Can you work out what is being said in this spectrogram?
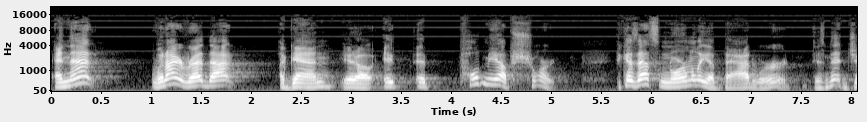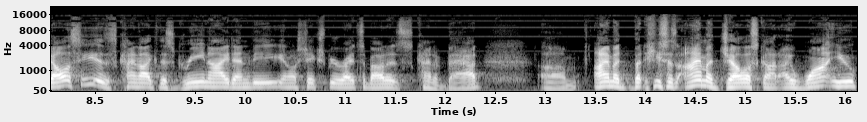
And that, when I read that again, you know, it, it pulled me up short because that's normally a bad word, isn't it? Jealousy is kind of like this green eyed envy. You know, Shakespeare writes about it, it's kind of bad. Um, I'm a, but he says, I'm a jealous God. I want you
